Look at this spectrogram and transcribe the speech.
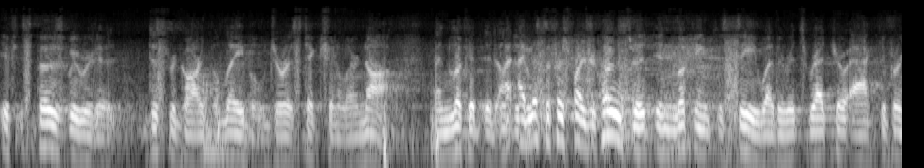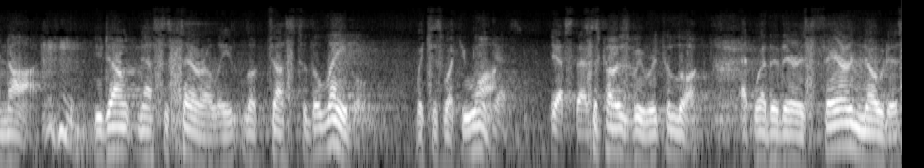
if suppose we were to disregard the label jurisdictional or not, and look at it. I, I missed the first part of your Suppose that in looking to see whether it's retroactive or not, you don't necessarily look just to the label, which is what you want. Yes. Yes, that's Suppose we were to look at whether there is fair notice,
